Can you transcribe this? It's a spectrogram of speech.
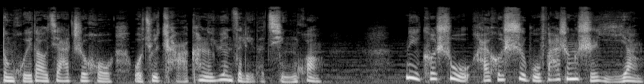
等回到家之后，我去查看了院子里的情况，那棵树还和事故发生时一样，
